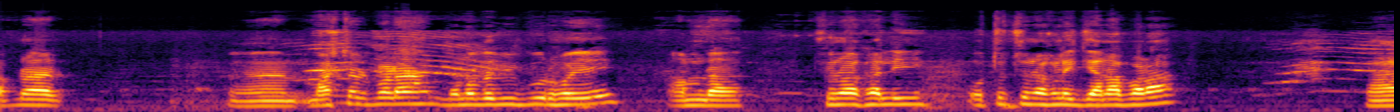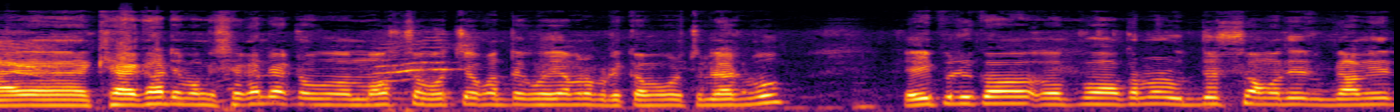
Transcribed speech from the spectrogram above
আপনার মাস্টারপাড়া বনদেবীপুর হয়ে আমরা চুনাখালী, উত্তর চুনাখালী, জানাপাড়া খেয়াঘাট এবং সেখানে একটা মহোৎসব হচ্ছে। ওখান থেকে হয়ে আমরা পরিক্রমা করে চলে আসব। এই পরিক্রমার উদ্দেশ্য আমাদের গ্রামের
